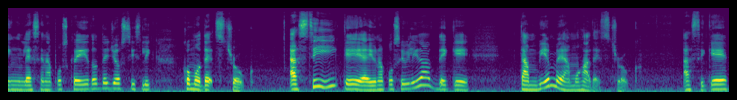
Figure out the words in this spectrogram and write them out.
en la escena post créditos de Justice League como Deathstroke. Así que hay una posibilidad de que también veamos a Deathstroke. Así que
